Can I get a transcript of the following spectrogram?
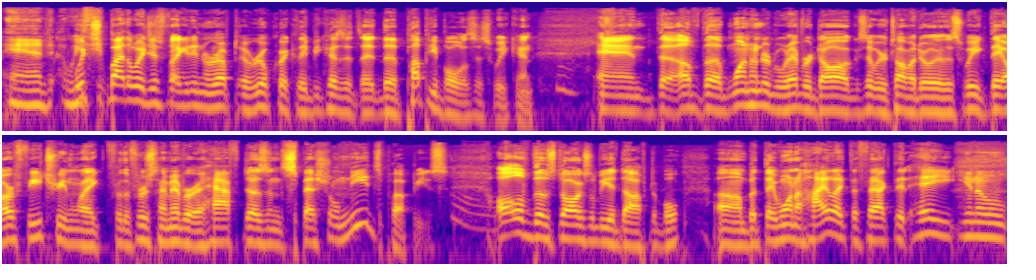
and we Which, by the way, just if I could interrupt uh, real quickly because it's, uh, the Puppy Bowl is this weekend, and the, of the 100 whatever dogs that we were talking about earlier this week, they are featuring like for the first time ever a half dozen special needs puppies. All of those dogs will be adoptable, um, but they want to highlight the fact that hey, you know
